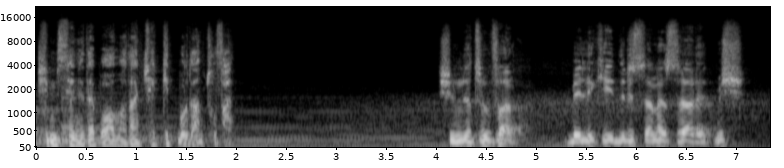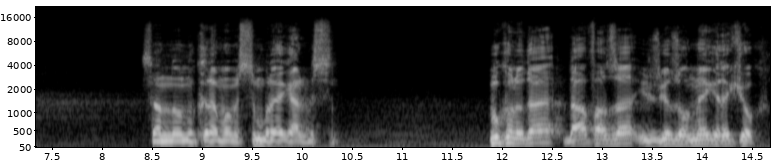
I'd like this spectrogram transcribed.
Şimdi seni de boğmadan çek git buradan Tufan. Şimdi Tufan, belli ki İdris sana ısrar etmiş. Sen de onu kıramamışsın, buraya gelmişsin. Bu konuda daha fazla yüz göz olmaya gerek yok.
